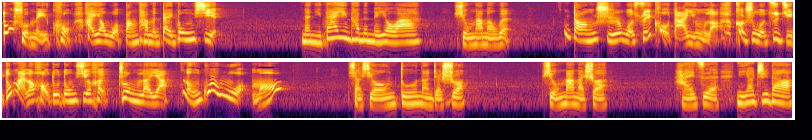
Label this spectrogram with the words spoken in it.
都说没空，还要我帮他们带东西。那你答应他们没有啊？”熊妈妈问：“当时我随口答应了，可是我自己都买了好多东西，很重了呀，能怪我吗？”小熊嘟囔着说。熊妈妈说：“孩子，你要知道，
